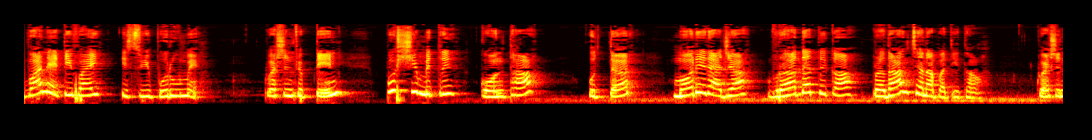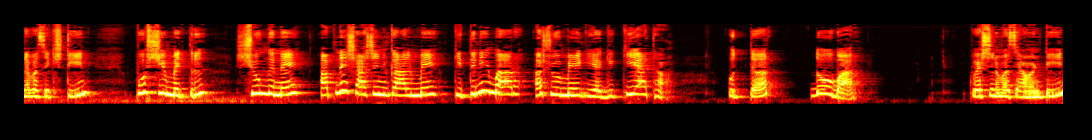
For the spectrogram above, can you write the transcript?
185 ईस्वी पूर्व में। क्वेश्चन फिफ्टीन पुष्यमित्र कौन था? उत्तर, मौर्य राजा वृहदत्त का प्रधान सेनापति था। Question number sixteen Pushyamitra Shunga ने अपने शासनकाल में कितनी बार अश्वमेघ यज्ञ किया था? उत्तर, दो बार। क्वेश्चन नंबर सेवनटीन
